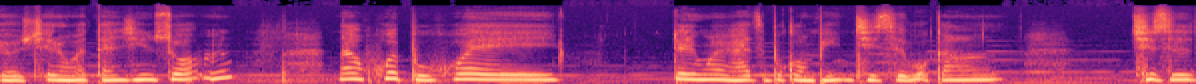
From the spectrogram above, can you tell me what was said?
有些人会担心说，嗯，那会不会对另外一个孩子不公平？其实我刚刚，其实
